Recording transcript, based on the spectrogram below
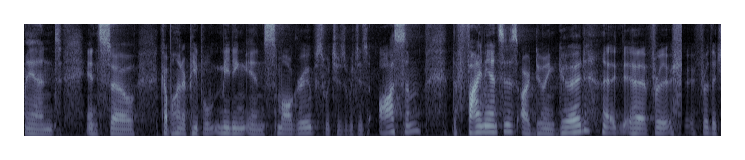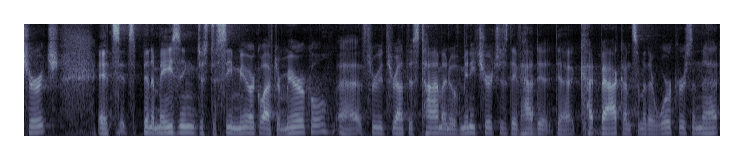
And, and so a couple hundred people meeting in small groups, which is, which is awesome. The finances are doing good uh, for, for the church. It's, it's been amazing just to see miracle after miracle uh, through, throughout this time. I know of many churches, they've had to, to cut back on some of their workers and that.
